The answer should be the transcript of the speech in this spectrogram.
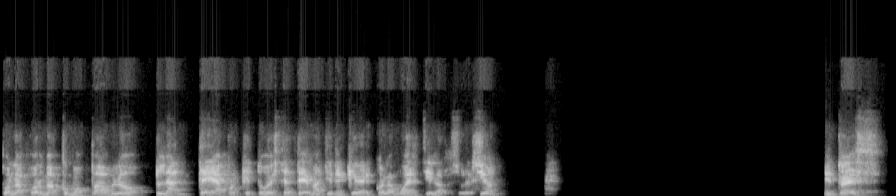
por la forma como Pablo plantea, porque todo este tema tiene que ver con la muerte y la resurrección. Entonces,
